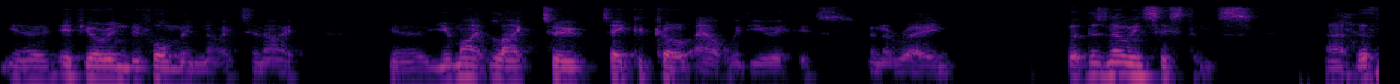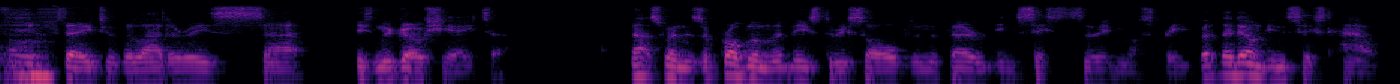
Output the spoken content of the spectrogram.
you know, if you're in before midnight tonight. You know, you might like to take a coat out with you if it's going to rain, but there's no insistence. Uh, the third stage of the ladder is uh, is negotiator. That's when there's a problem that needs to be solved, and the parent insists that it must be, but they don't insist how.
